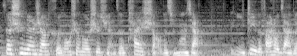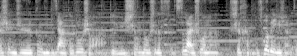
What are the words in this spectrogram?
在市面上可动圣斗士选择太少的情况下，以这个发售价格甚至更低的价格入手啊，对于圣斗士的粉丝来说呢，是很不错的一个选择。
